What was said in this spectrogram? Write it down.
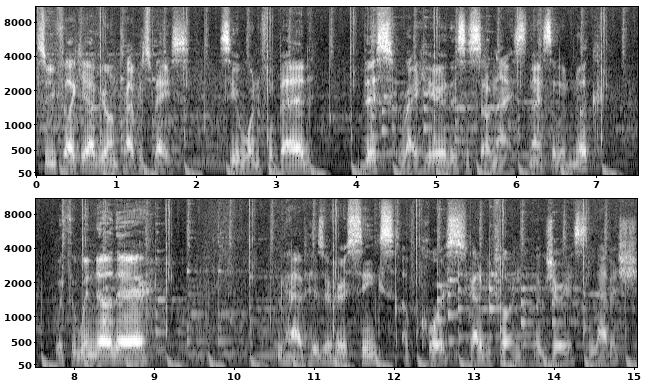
So you feel like you have your own private space. See a wonderful bed. This right here, this is so nice. Nice little nook with the window there. We have his or her sinks, of course. Gotta be feeling luxurious, lavish.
